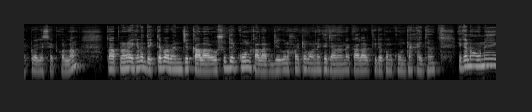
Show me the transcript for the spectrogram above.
একটু আগে সেট করলাম। তো আপনারা এখানে দেখতে পাবেন যে কালার ওষুধের কোন কালার যেগুলো হয়তো অনেকে জানা না কালার কীরকম, কোনটা খাইতে হবে এখানে অনেক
